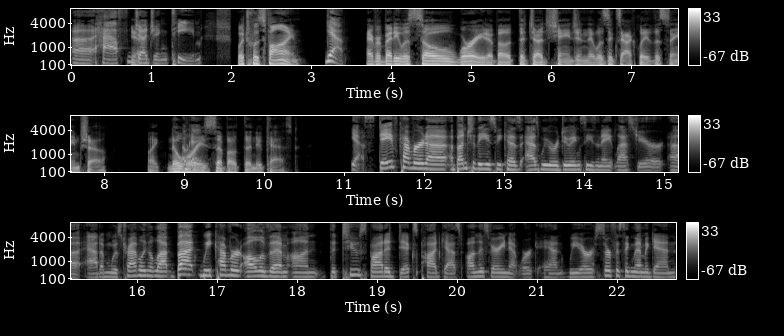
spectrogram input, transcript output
uh, half Yeah. judging team. Which was fine. Yeah. Everybody was so worried about the judge change, and it was exactly the same show. Like no Okay. worries about the new cast. Yes, Dave covered uh, a bunch of these because as we were doing season eight last year, uh, Adam was traveling a lot, but we covered all of them on the Two Spotted Dicks podcast on this very network, and we are surfacing them again.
